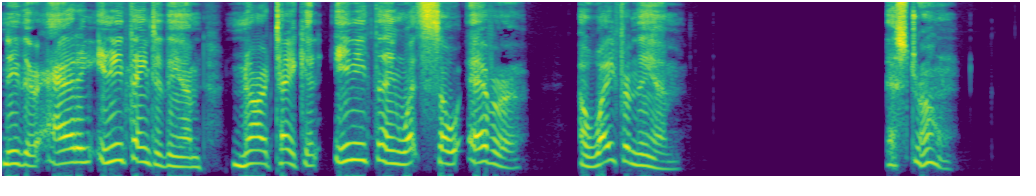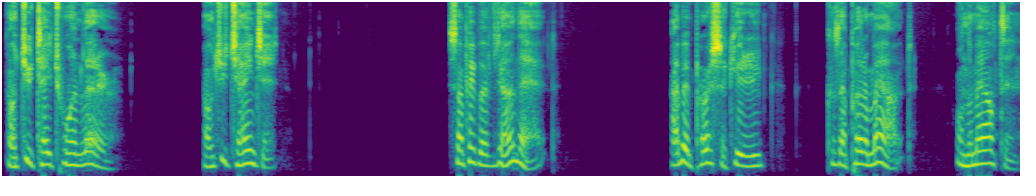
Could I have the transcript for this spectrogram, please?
neither adding anything to them nor taking anything whatsoever away from them. That's strong. Don't you take one letter. Don't you change it. Some people have done that. I've been persecuted because I put them out on the mountain,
